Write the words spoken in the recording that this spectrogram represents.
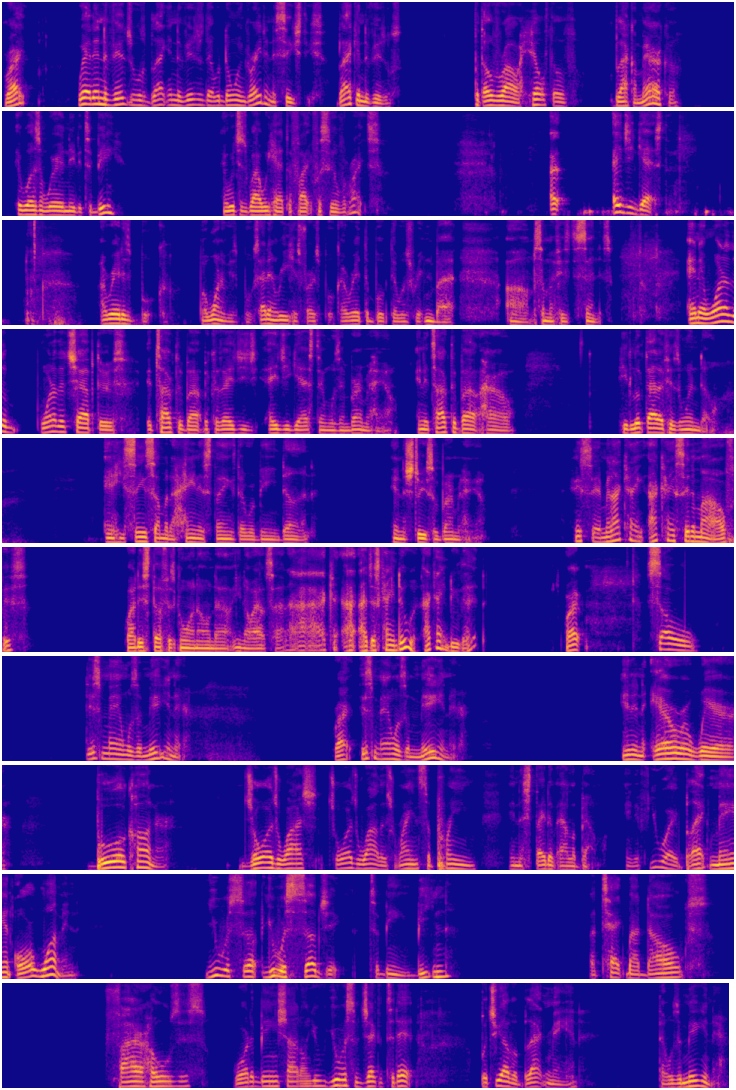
Right? We had individuals, black individuals, that were doing great in the 60s, black individuals. But the overall health of black America, it wasn't where it needed to be. And which is why we had to fight for civil rights. A.G. Gaston, I read his book, or one of his books. I didn't read his first book. I read the book that was written by um, some of his descendants. And in one of the one of the chapters, it talked about because A.G. A.G. Gaston was in Birmingham, and it talked about how he looked out of his window and he seen some of the heinous things that were being done in the streets of Birmingham. He said, "Man, I can't, I can't sit in my office while this stuff is going on down, you know, outside. I, I, I just can't do it. I can't do that, right? So, this man was a millionaire, right? This man was a millionaire in an era where Bull Connor, George Wash, George Wallace reigned supreme in the state of Alabama. And if you were a black man or woman, you were sub, you were subject to being beaten, attacked by dogs, fire hoses, water being shot on you. You were subjected to that. But you have a black man that was a millionaire.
